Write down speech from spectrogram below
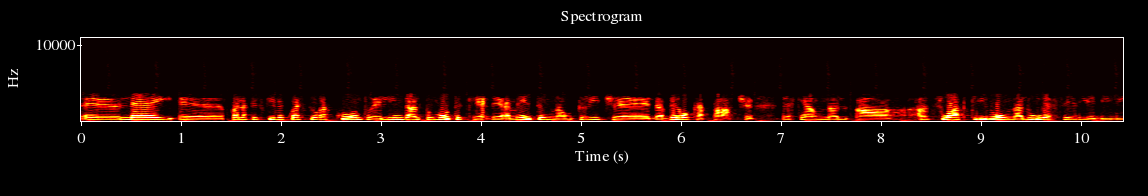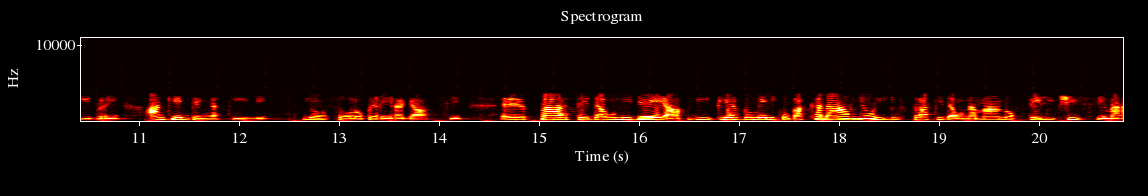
eh, lei, eh, quella che scrive questo racconto, è Linda Altomonte, che è veramente un'autrice davvero capace, perché ha, una, ha al suo attivo una lunga serie di libri, anche impegnativi, non solo per i ragazzi. Eh, parte da un'idea di Pier Domenico Baccalario, illustrati da una mano felicissima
